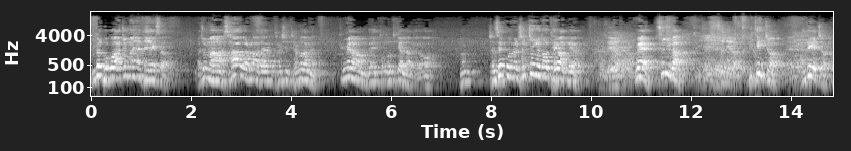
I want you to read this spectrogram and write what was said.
이걸 보고 아줌마한테 얘기했어. 아줌마 4억 얼마가 돼가지고 당신 잘못하면 경매당하면 내 돈 어떻게 하려고요? 어? 전세권을 설정해도 돼요 안 돼요? 안 돼요. 왜? 순위가. 밑에 있죠. 안 되겠죠.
